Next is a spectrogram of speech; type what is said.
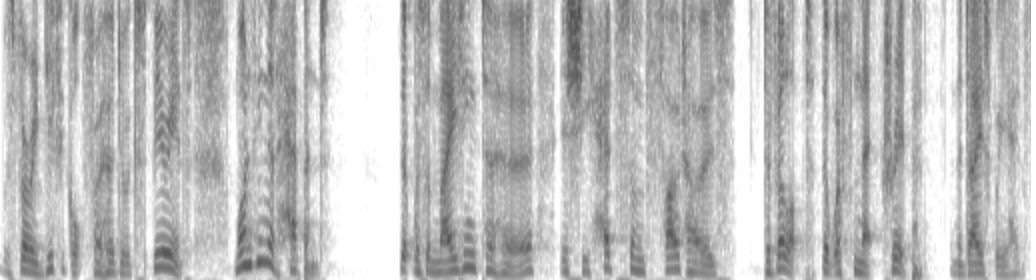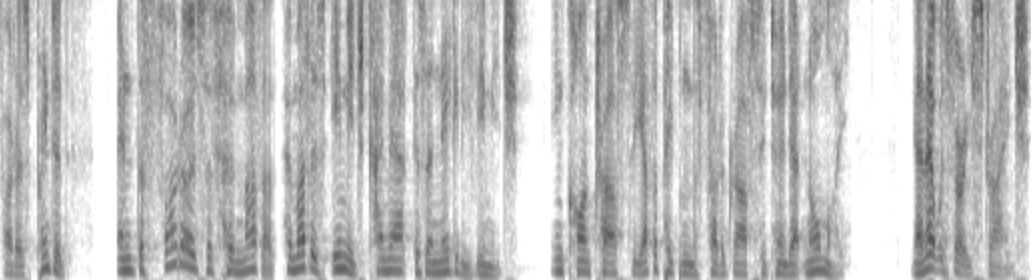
was very difficult for her to experience. One thing that happened that was amazing to her is she had some photos developed that were from that trip in the days we had photos printed. And the photos of her mother, her mother's image came out as a negative image, in contrast to the other people in the photographs who turned out normally. Now, that was very strange.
